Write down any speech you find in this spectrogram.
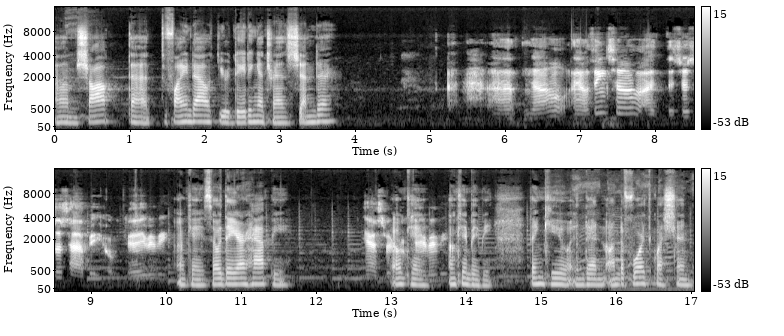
um, shocked that to find out you're dating a transgender? Uh, no, I don't think so. I, it's just just happy. Okay, baby. Okay, so they are happy. Yes, baby. Okay. baby. Okay, baby. Thank you. And then on the fourth question.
